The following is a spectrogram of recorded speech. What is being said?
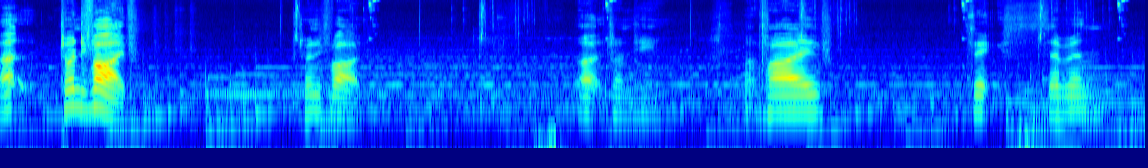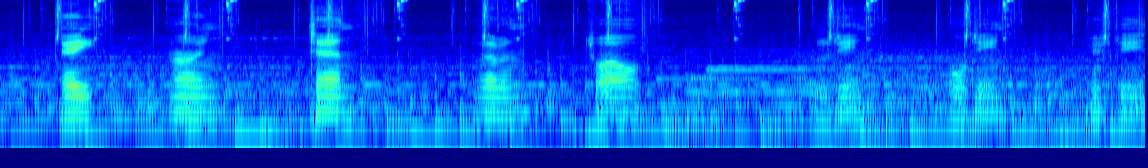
Uh, 25. 25. Uh, 20. Uh, 5, 6, 7, 8, 9, 10, 11, 12, 13, 14, 15,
